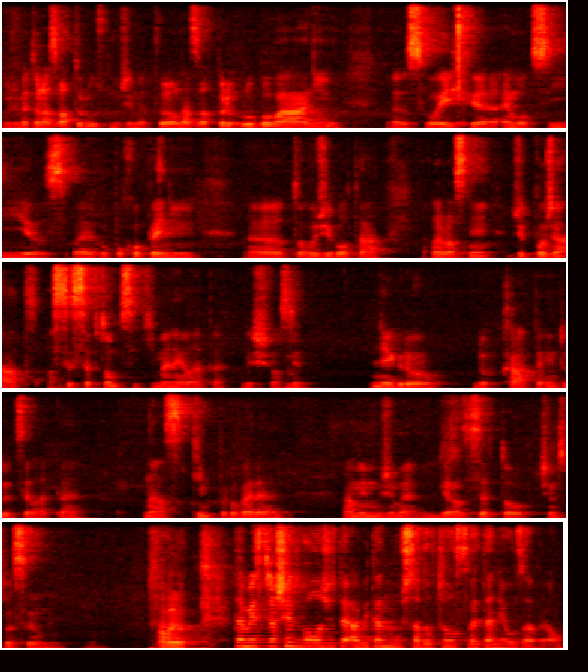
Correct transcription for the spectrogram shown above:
můžeme to nazvat růst, můžeme to nazvat prohlubování eh, svých emocí, svého pochopení toho života, ale vlastně, že pořád asi se v tom cítíme nejlépe, když vlastně hmm. někdo, kdo chápe intuici lépe, nás tím provede a my můžeme dělat zase to, v čem jsme silní. Ale... Tam je strašne dôležité, aby ten muž sa do toho sveta neuzavrel.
